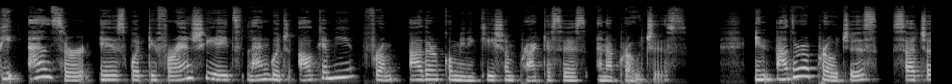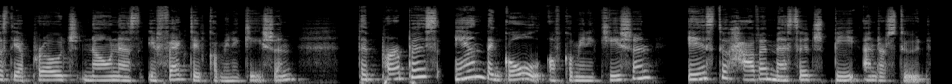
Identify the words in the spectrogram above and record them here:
The answer is what differentiates language alchemy from other communication practices and approaches. In other approaches, such as the approach known as effective communication, the purpose and the goal of communication is to have a message be understood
